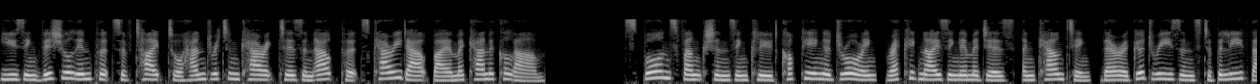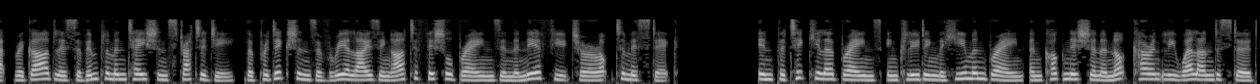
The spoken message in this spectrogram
using visual inputs of typed or handwritten characters and outputs carried out by a mechanical arm. Spaun's functions include copying a drawing, recognizing images, and counting. There are good reasons to believe that, regardless of implementation strategy, the predictions of realizing artificial brains in the near future are optimistic. In particular brains including the human brain and cognition are not currently well understood,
